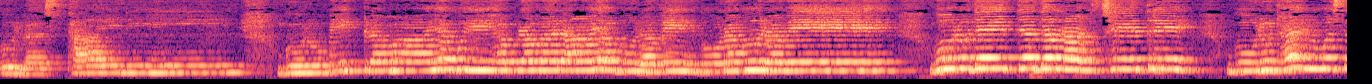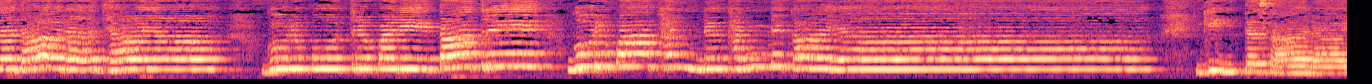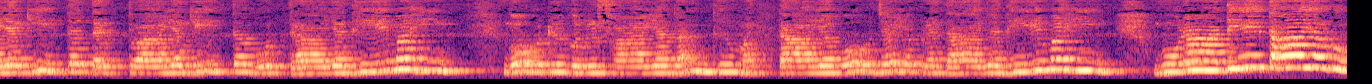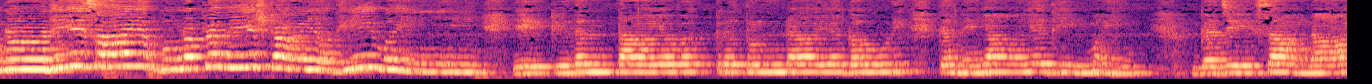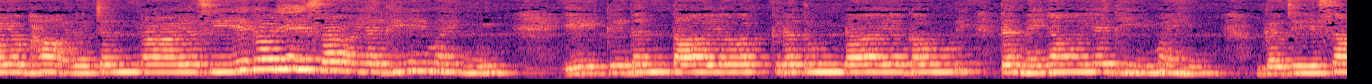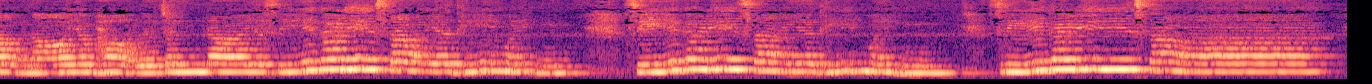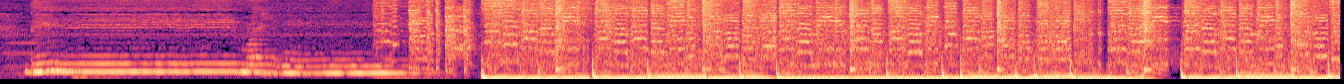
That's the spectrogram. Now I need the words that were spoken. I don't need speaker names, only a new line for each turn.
गुरुकुलस्थायिनी गुरुविक्रमाय गुह्यप्रवराय गुरवे गुणगुरवे। गुरुदैत्यदलक्षेत्रे सदाराध्याय गुरुपुत्र परितात्रे गुरुपाखण्ड खण्डकाय गीतसाराय गीततत्त्वाय गीतगोत्राय धीमहि गोढगुल्फाय गन्धमत्ताय गोजयप्रदाय धीमहि गुणातीताय गुणाधीशाय गुणप्रविष्टाय धीमहि एकदन्ताय वक्रतुण्डाय गौरी तनयाय धीमहि गजेशानाय भालचन्द्राय श्रीगणेशाय भालचन्द्राय श्रीगणेशाय धीमहि। श्रीगणेशाय धीमहि श्री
